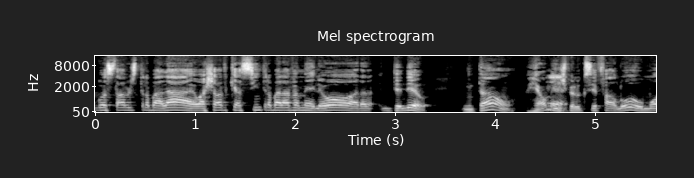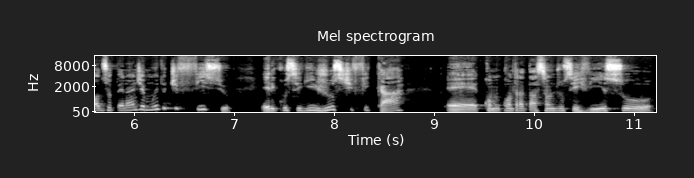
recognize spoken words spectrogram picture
gostava de trabalhar, eu achava que assim trabalhava melhor, entendeu? Então, realmente, é. pelo que você falou, o modus operandi é muito difícil ele conseguir justificar é, como contratação de um serviço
